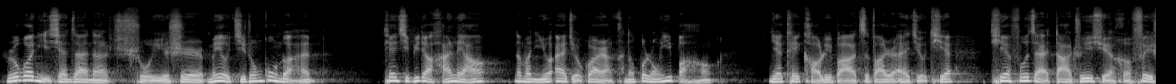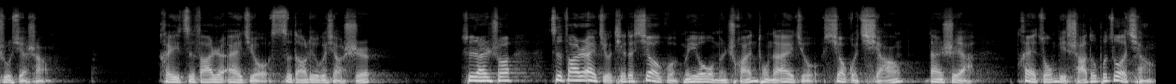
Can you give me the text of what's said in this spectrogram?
如果你现在呢属于是没有集中供暖，天气比较寒凉，那么你用艾灸罐啊可能不容易绑，你也可以考虑把自发热艾灸贴贴敷在大椎穴和肺腧穴上，可以自发热艾灸四到六个小时。虽然说自发热艾灸贴的效果没有我们传统的艾灸效果强，但是呀，它也总比啥都不做强。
